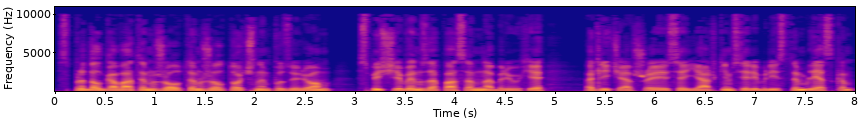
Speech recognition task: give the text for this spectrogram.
с продолговатым желтым желточным пузырем, с пищевым запасом на брюхе, отличавшиеся ярким серебристым блеском.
